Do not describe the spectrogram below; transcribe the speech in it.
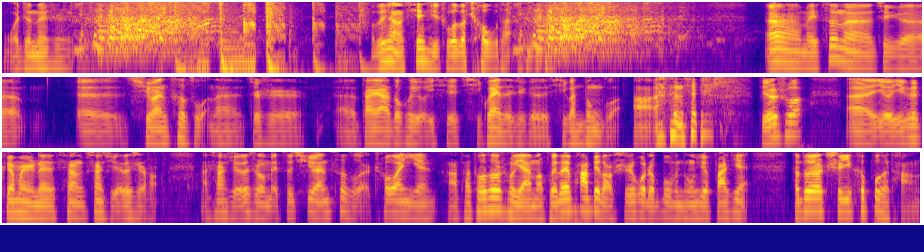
我真的是，我都想掀起桌子抽他。嗯，每次呢，这个呃，去完厕所呢，就是。呃，大家都会有一些奇怪的这个习惯动作啊，比如说，呃，有一个哥们儿呢，上上学的时候，啊，上学的时候，每次去完厕所抽完烟啊，他偷偷抽烟嘛，回来怕被老师或者部分同学发现，他都要吃一颗薄荷糖。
